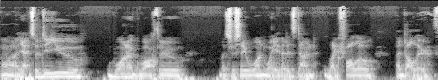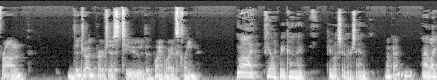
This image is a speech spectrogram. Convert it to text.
Uh, yeah. So, do you want to walk through, let's just say, one way that it's done? Like, follow a dollar from the drug purchase to the point where it's clean. Well, I feel like we kind of people should understand Okay. Uh, like,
